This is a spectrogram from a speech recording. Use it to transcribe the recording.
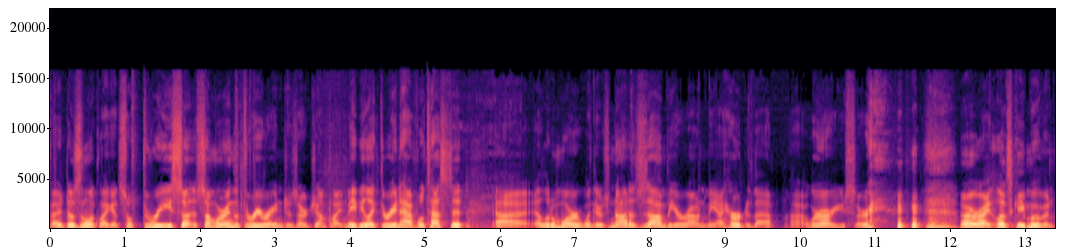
it doesn't look like it. So three, so, somewhere in the three range is our jump height. Maybe like three and a half. We'll test it uh, a little more when there's not a zombie around me. I heard of that. Uh, where are you, sir? All right, let's keep moving.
